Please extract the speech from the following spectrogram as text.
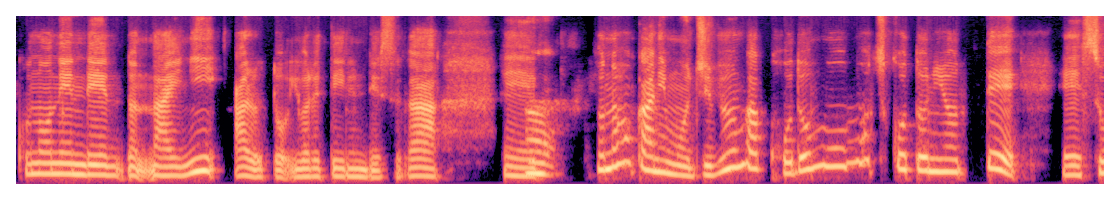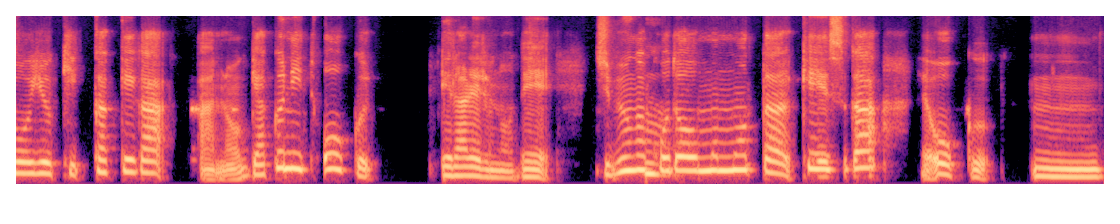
この年齢内にあると言われているんですが、えーはいその他にも自分が子供を持つことによって、えーそういうきっかけがあの逆に多く得られるので、自分が子供を持ったケースがえー多く、うん、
